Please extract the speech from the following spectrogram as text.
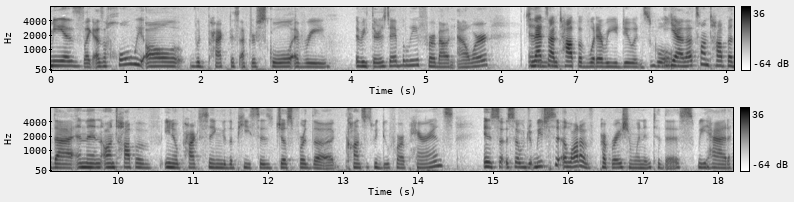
me as like as a whole, we all would practice after school every every Thursday, I believe, for about an hour. So that's on top of whatever you do in school. Yeah, that's on top of that, and then on top of you know practicing the pieces just for the concerts we do for our parents, and so so we just a lot of preparation went into this. We had,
